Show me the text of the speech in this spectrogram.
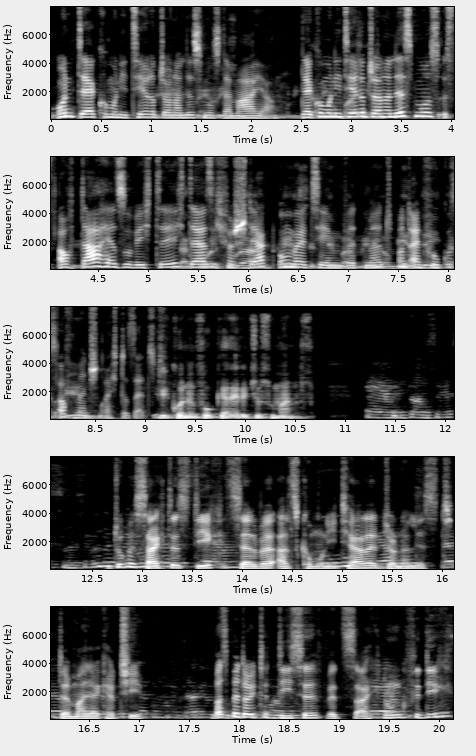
und der kommunitäre Journalismus der Maya. Der kommunitäre Journalismus ist auch daher so wichtig, da er sich verstärkt Umweltthemen widmet und einen Fokus auf Menschenrechte setzt. Du bezeichnest dich selber als kommunitärer Journalist der Maya Kerchi. Was bedeutet diese Bezeichnung für dich?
